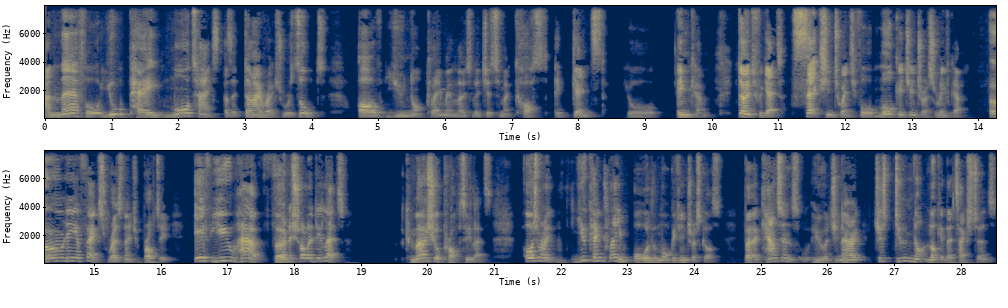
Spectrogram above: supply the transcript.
And therefore you'll pay more tax as a direct result of you not claiming those legitimate costs against your income. Don't forget, Section 24, mortgage interest relief cap, only affects residential property. If you have furnished holiday lets, commercial property lets, ultimately you can claim all the mortgage interest costs. But accountants who are generic just do not look at their tax returns.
